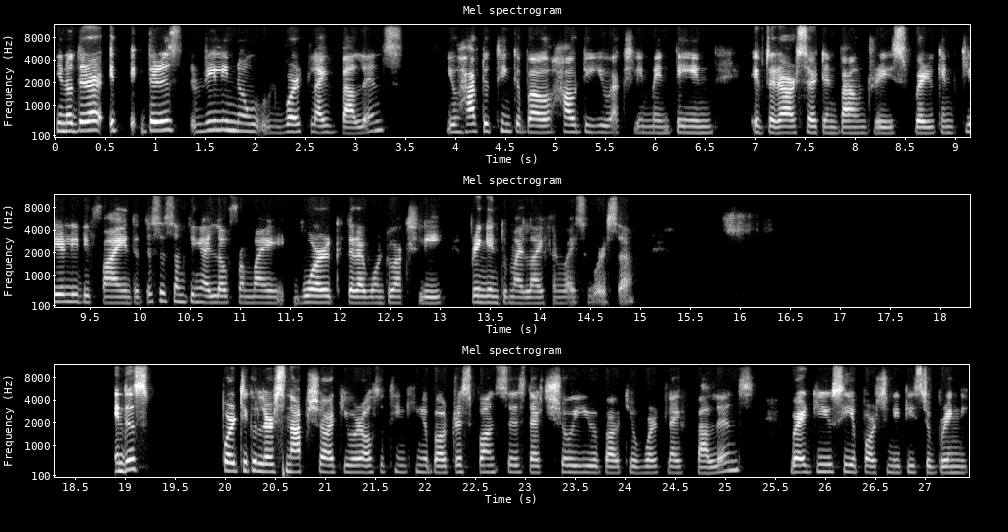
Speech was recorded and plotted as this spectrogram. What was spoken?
you know, there are it, it, there is really no work-life balance. You have to think about how do you actually maintain if there are certain boundaries where you can clearly define that this is something I love from my work that I want to actually bring into my life and vice versa. In this particular snapshot, you are also thinking about responses that show you about your work-life balance. Where do you see opportunities to bring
